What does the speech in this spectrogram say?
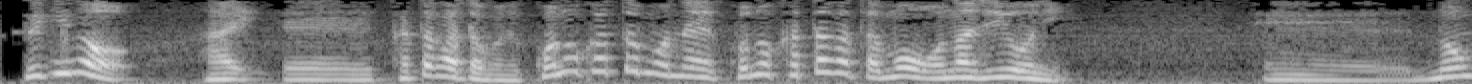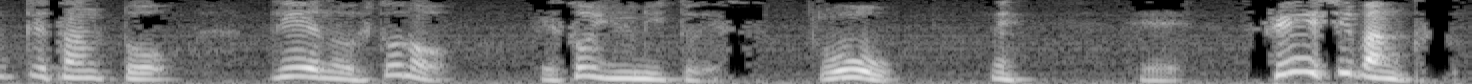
次の、はい、えー、方々もね、この方もね、この方々も同じように、えー、のんけさんとゲイの人の、えーそういうユニットです。おうね、えー、静止バンクス。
